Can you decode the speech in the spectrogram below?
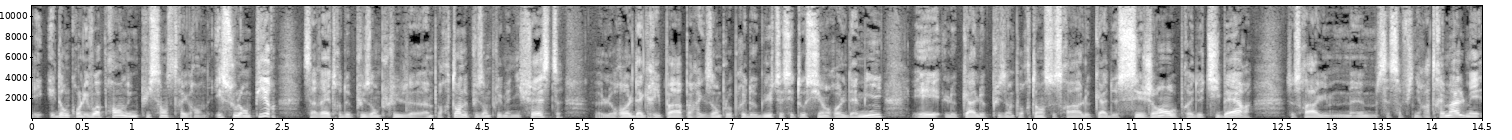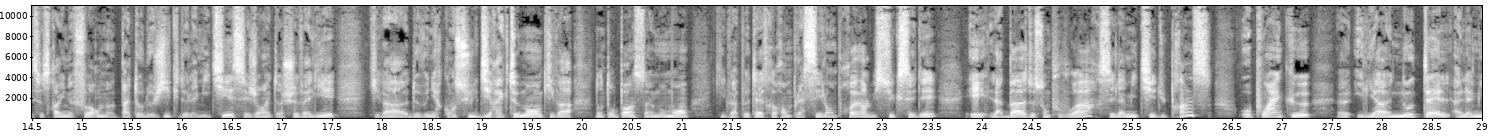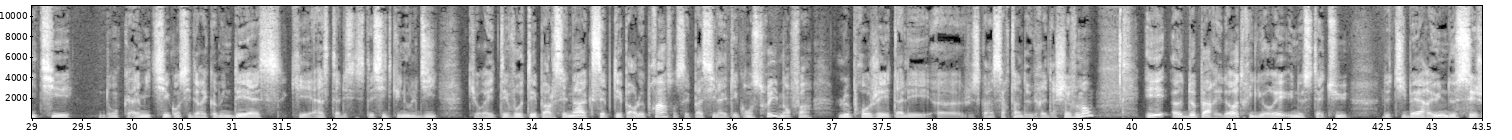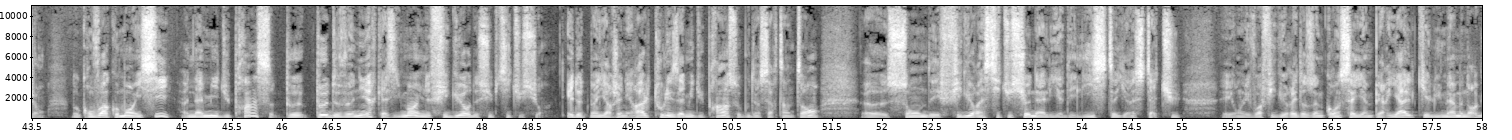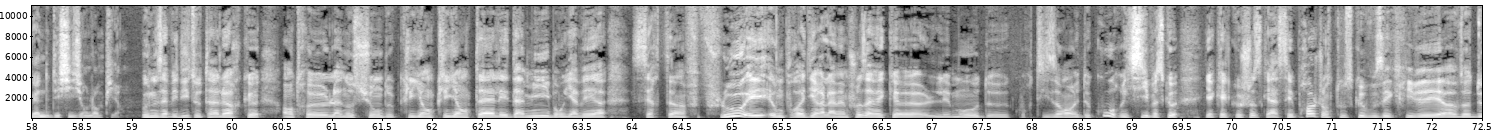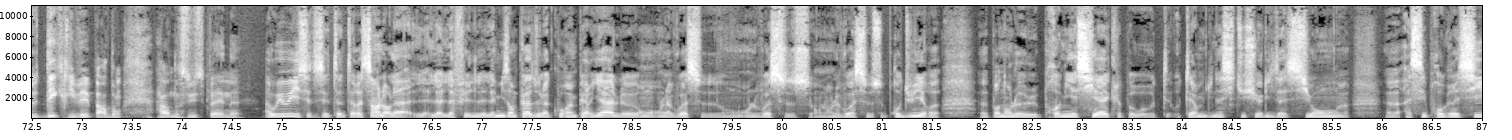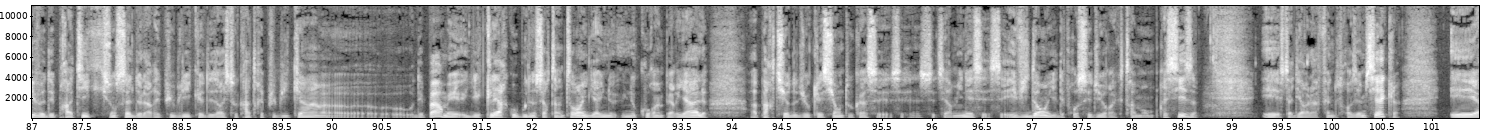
et, et, donc on les voit prendre une puissance très grande. Et sous l'Empire, ça va être de plus en plus important, de plus en plus manifeste. Le rôle d'Agrippa, par exemple, auprès d'Auguste, c'est aussi un rôle d'ami, et le cas le plus important, ce sera le cas de gens auprès de Tibère. Ce sera même, ça, ça finira très mal, mais ce sera une forme pathologique de l'amitié. Ces est un chevalier qui va devenir consul directement, qui va, dont on pense à un moment qu'il va peut-être remplacer l'empereur, lui succéder. Et la base de son pouvoir, c'est l'amitié du prince, au point que euh, il y a un hôtel à l'amitié donc Amitié considérée comme une déesse qui est installée, c'est Tacite qui nous le dit, qui aurait été voté par le Sénat, accepté par le prince, on ne sait pas s'il a été construit, mais enfin, le projet est allé euh, jusqu'à un certain degré d'achèvement, et euh, de part et d'autre, il y aurait une statue de Tibère et une de ses gens. Donc on voit comment ici, un ami du prince peut devenir quasiment une figure de substitution. Et de manière générale, tous les amis du prince, au bout d'un certain temps, euh, sont des figures institutionnelles. Il y a des listes, il y a un statut, et on les voit figurer dans un conseil impérial qui est lui-même un organe de décision de l'Empire. Vous nous avez dit tout à l'heure que entre la notion de client-clientèle et d'amis, bon, il y avait euh, certains flous, et on pourrait dire la même chose avec euh, les mots de courtisan et de cour ici, parce que il y a quelque chose qui est assez proche dans tout ce que vous écrivez, de, décrivez, pardon, Arnaud Suspen. Ah oui, oui, c'est intéressant. Alors la, la, la, la, mise en place de la cour impériale, euh, on, on la voit, se, on le voit, se, on le voit se, se produire euh, pendant le, premier siècle, au, au terme d'une institutionnalisation euh, assez progressive des pratiques qui sont celles de la République, des aristocrates républicains au départ. Mais il est clair qu'au bout d'un certain temps, il y a une, une, cour impériale. À partir de Dioclétien, en tout cas, c'est terminé, c'est évident. Il y a des procédures extrêmement précises, et c'est-à-dire à la fin du troisième siècle. Et,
